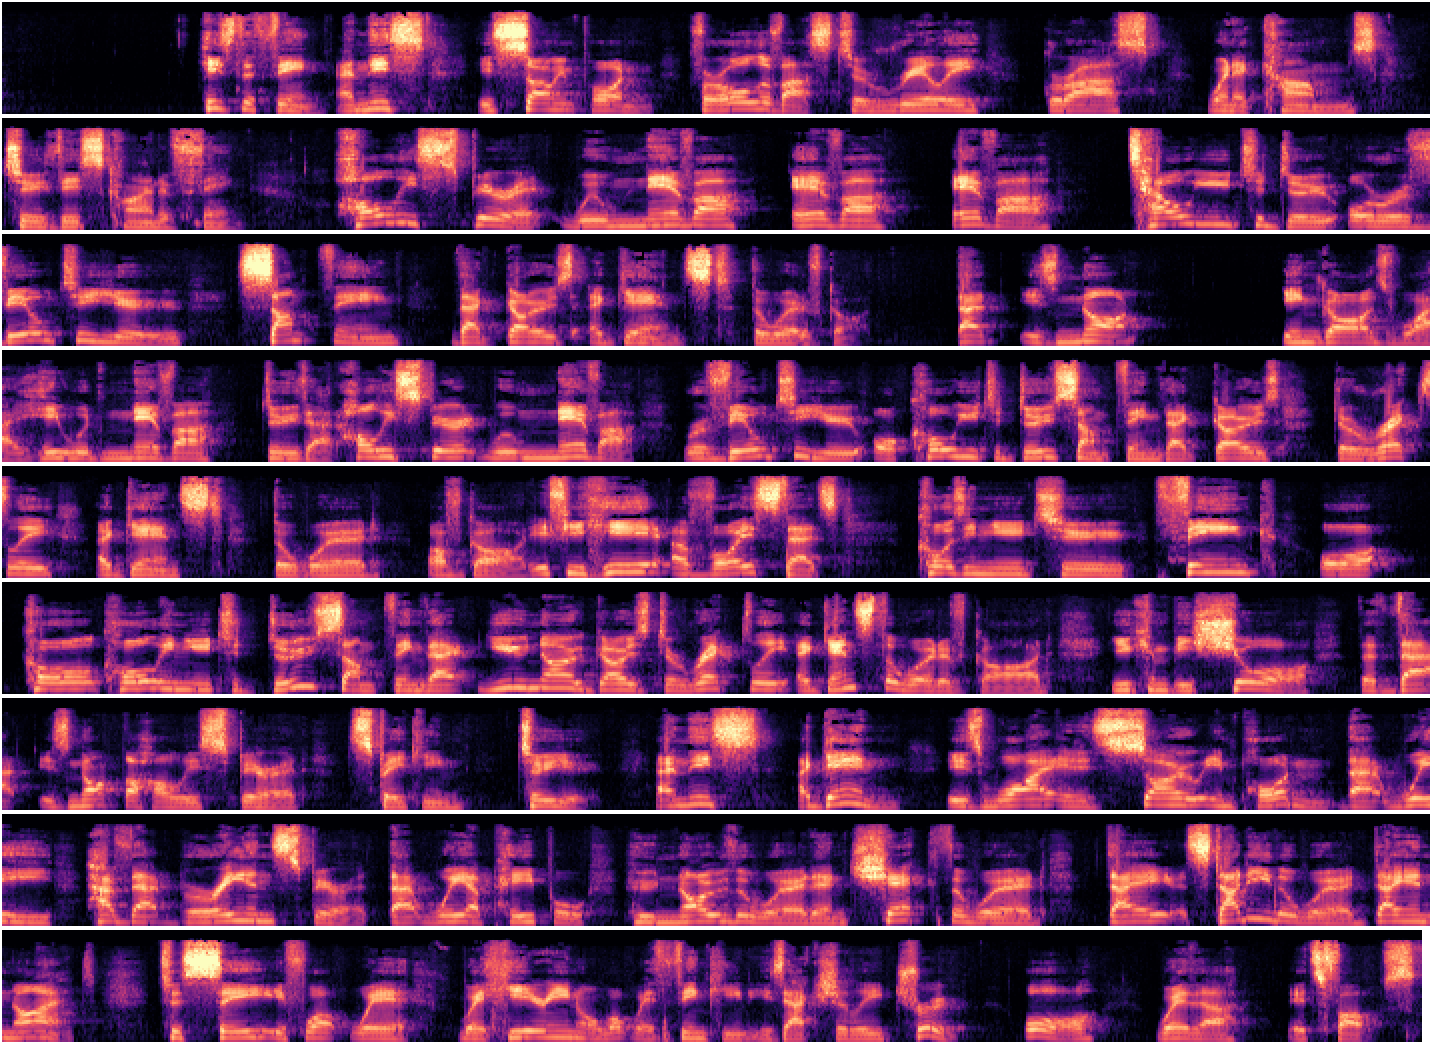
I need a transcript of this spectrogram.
Here's the thing, and this is so important for all of us to really grasp when it comes to this kind of thing. Holy Spirit will never, ever, ever tell you to do or reveal to you something that goes against the Word of God. That is not in God's way. He would never do that. Holy Spirit will never reveal to you or call you to do something that goes directly against the Word of God. If you hear a voice that's causing you to think or call, calling you to do something that you know goes directly against the Word of God, you can be sure that that is not the Holy Spirit speaking to you. And this, again, is why it is so important that we have that Berean spirit, that we are people who know the word and check the word, day, study the word day and night to see if what we're, we're hearing or what we're thinking is actually true or whether it's false.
